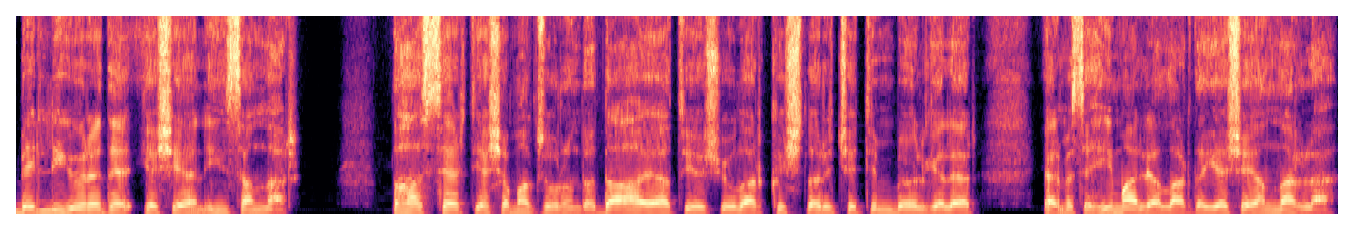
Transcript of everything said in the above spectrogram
belli yörede yaşayan insanlar daha sert yaşamak zorunda. Daha hayatı yaşıyorlar. Kışları çetin bölgeler. Yani mesela Himalyalarda yaşayanlarla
